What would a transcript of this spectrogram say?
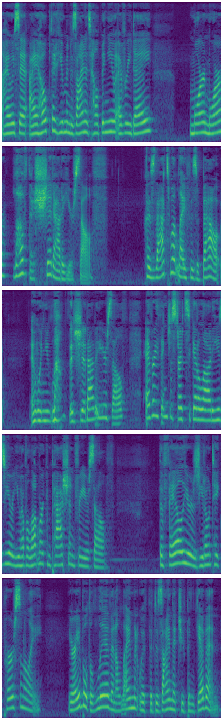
I always say, I hope that human design is helping you every day more and more love the shit out of yourself. Because that's what life is about. And when you love the shit out of yourself, everything just starts to get a lot easier. You have a lot more compassion for yourself. The failures you don't take personally. You're able to live in alignment with the design that you've been given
